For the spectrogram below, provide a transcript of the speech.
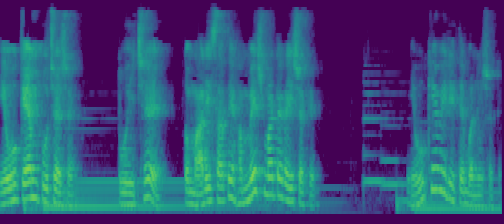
એવું કેમ પૂછે છે? તું ઈચ્છે તો મારી સાથે હંમેશ માટે રહી શકે. એવું કેવી રીતે બની શકે?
